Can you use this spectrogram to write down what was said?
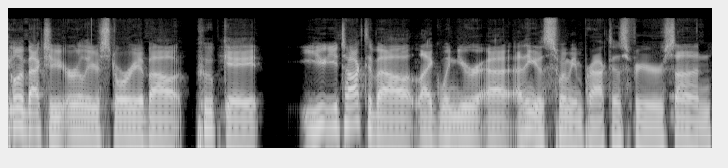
going back to your earlier story about Poopgate, you you talked about like when you're at, I think it was swimming practice for your son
